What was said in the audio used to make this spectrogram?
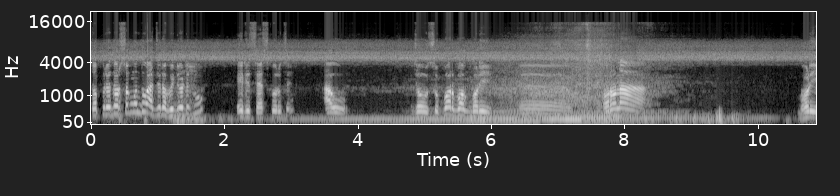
ତ ପ୍ରିୟ ଦର୍ଶକ ବନ୍ଧୁ ଆଜିର ଭିଡ଼ିଓଟିକୁ ଏଇଠି ଶେଷ କରୁଛେ ଆଉ ଯେଉଁ ସୁପର ବଗ୍ ଭଳି କରୋନା ଭଳି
